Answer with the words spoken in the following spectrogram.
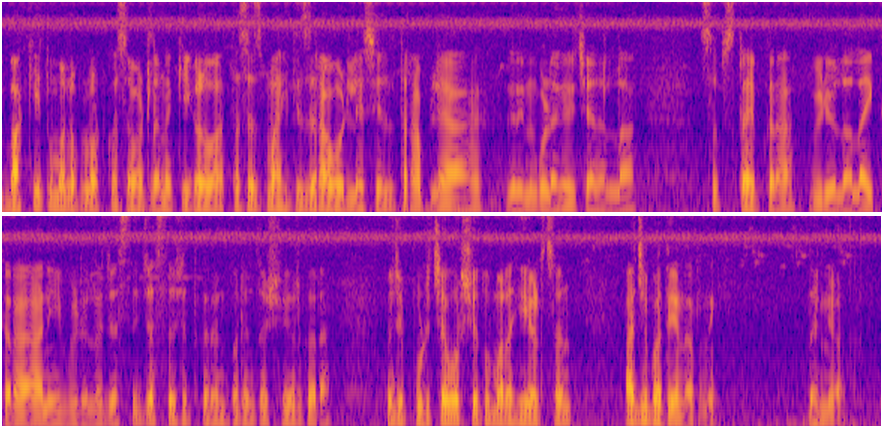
बाकी तुम्हाला प्लॉट कसं वाटलं नक्की कळवा. तसंच माहिती जर आवडली असेल तर आपल्या ग्रीन गोडागिरी चॅनलला सबस्क्राईब करा व्हिडिओला लाईक करा आणि व्हिडिओला जास्तीत जास्त शेतकऱ्यांपर्यंत शेअर करा. म्हणजे पुढच्या वर्षी तुम्हाला ही अडचण अजिबात येणार नाही. धन्यवाद.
